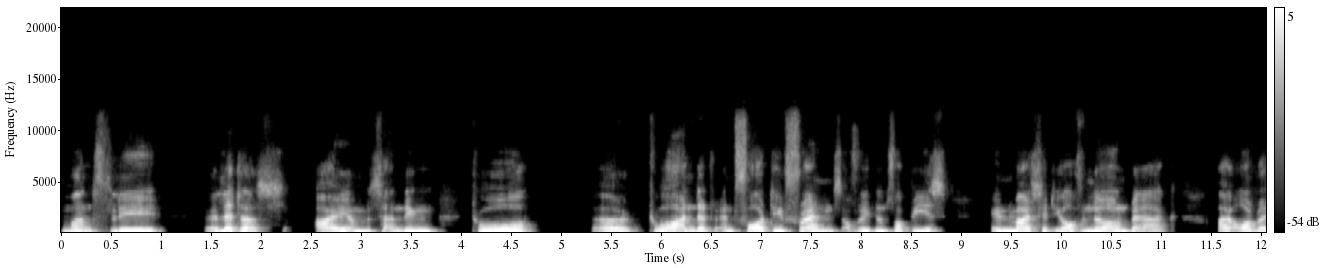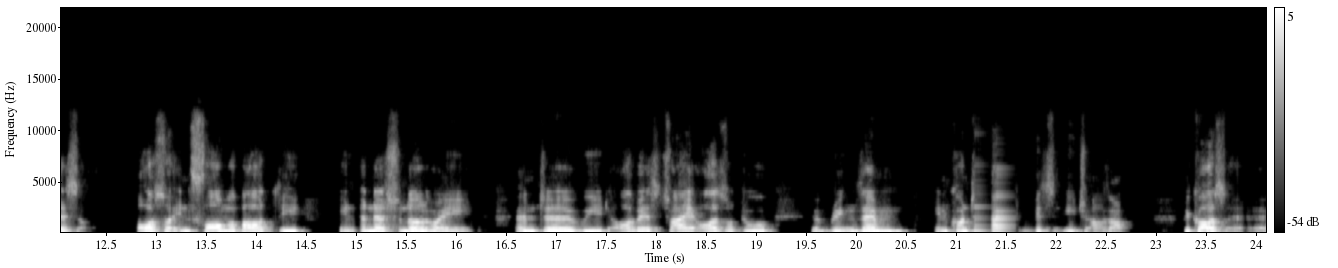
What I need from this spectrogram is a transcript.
monthly letters I am sending to uh, 240 friends of Religions for Peace in my city of Nuremberg, I always also inform about the international way. And uh, we always try also to bring them in contact with each other. Because uh,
